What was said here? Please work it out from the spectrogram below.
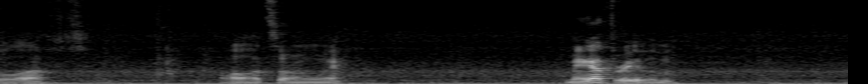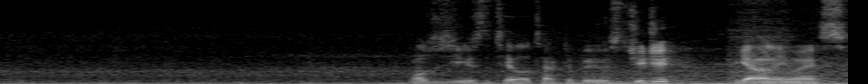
The left. Oh, that's the wrong way. I mean, I got three of them. I'll just use the tail attack to boost. GG. You got it anyways.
